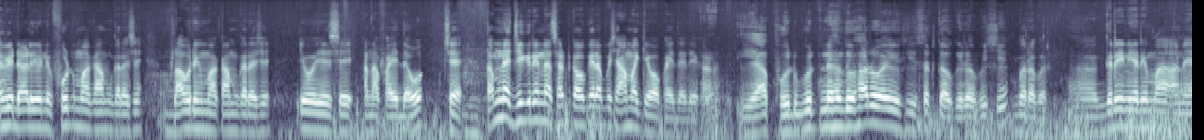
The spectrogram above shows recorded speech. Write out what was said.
નવી ડાળીઓની ફૂટમાં કામ કરે છે ફ્લાવરિંગમાં કામ કરે છે. એવો જે છે આના ફાયદાઓ છે. તમને જીગરીના છંટકાવ કર્યા પછી આમાં કેવા ફાયદા દેખાણા? એ આ ફૂડ બૂટ ને બધું સારું આવ્યું છે છંટકાવ કર્યો પછી. બરાબર. ગ્રીનરીમાં અને.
